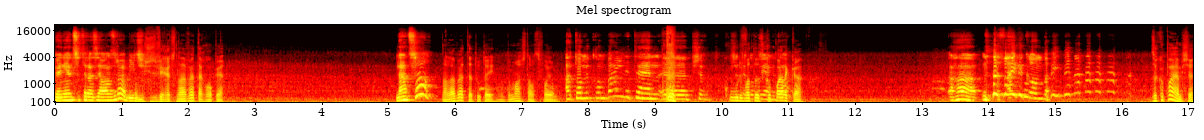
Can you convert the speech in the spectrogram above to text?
Ja nie wiem co teraz ja mam To zrobić. musisz wjechać na lewetę, chłopie. Na co? Na lewetę tutaj, no to masz tam swoją. A to my kombajny ten... E, prze, Kurwa, to jest przetegowujemy, koparka. tak? Aha, fajny kombajn. Zakopałem się.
